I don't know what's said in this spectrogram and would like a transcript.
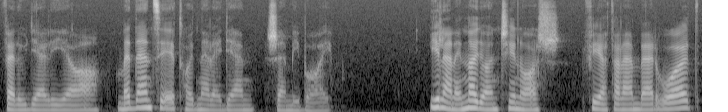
felügyeli a medencét, hogy ne legyen semmi baj. Ilán egy nagyon csinos fiatalember volt,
